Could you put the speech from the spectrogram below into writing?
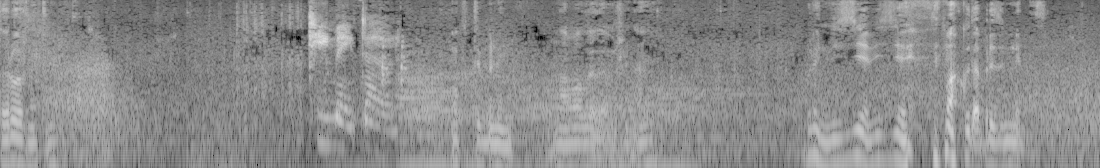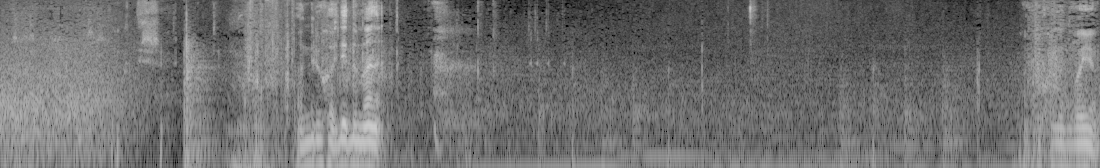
Осторожно там. Teammate down. Ух ти, блін. Навалили вже, да? Блін, везде, везде. Нема куди приземлитися. Ух ти що. Андрюха, йди до мене. А походу вдвоєм.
